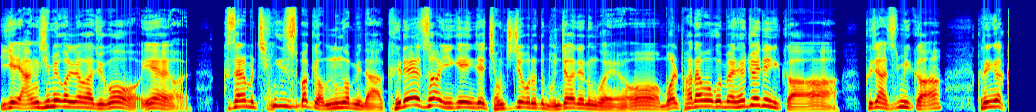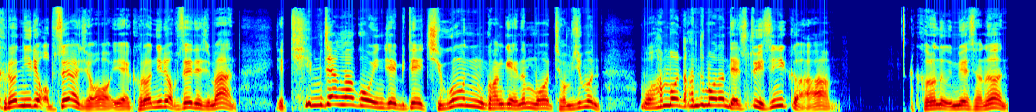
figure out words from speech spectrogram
이게 양심에 걸려가지고 예. 그 사람을 챙길 수밖에 없는 겁니다. 그래서 이게 이제 정치적으로도 문제가 되는 거예요. 뭘 받아 먹으면 해줘야 되니까. 그렇지 않습니까? 그러니까 그런 일이 없어야죠. 예, 그런 일이 없어야 되지만, 이제 팀장하고 이제 밑에 직원 관계는 뭐 점심은 뭐 한 번, 한두 번은 낼 수도 있으니까. 그런 의미에서는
